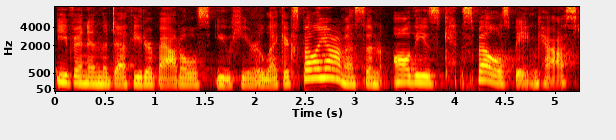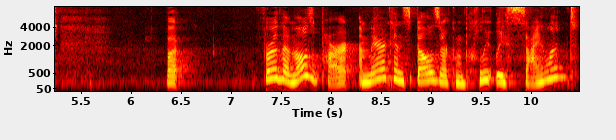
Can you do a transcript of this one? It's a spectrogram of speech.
even in the Death Eater battles, you hear like Expelliarmus and all these spells being cast. But for the most part, American spells are completely silent.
